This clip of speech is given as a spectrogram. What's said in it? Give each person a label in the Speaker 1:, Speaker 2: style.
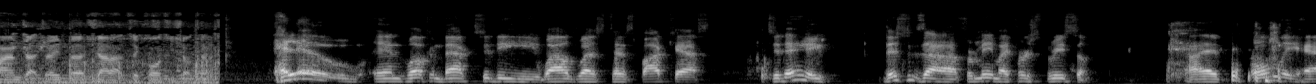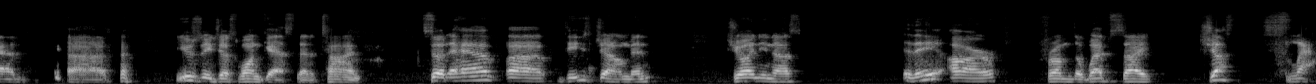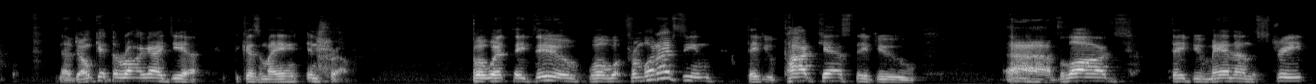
Speaker 1: I'm Jack Draper. Shout out to Quality Shot Tennis.
Speaker 2: Hello, and welcome back to the Wild West Tennis Podcast. Today, this is uh, for me my first threesome. I've only had uh, usually just one guest at a time. So to have uh, these gentlemen joining us, they are from the website Just Slap. Now, don't get the wrong idea because of my intro. But what they do, well, from what I've seen, they do podcasts, they do uh, vlogs, they do man on the street.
